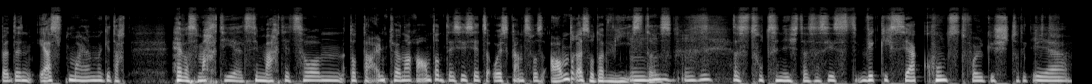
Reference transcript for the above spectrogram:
bei dem ersten Mal haben wir gedacht, hey, was macht die jetzt? Die macht jetzt so einen totalen Turnaround und das ist jetzt alles ganz was anderes oder wie ist mhm, das? Mhm. Das tut sie nicht. Also sie ist wirklich sehr kunstvoll gestrickt. Ja,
